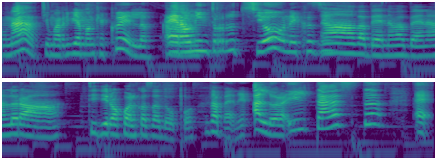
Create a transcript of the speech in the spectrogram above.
un attimo, arriviamo anche a quello. Era Ah. un'introduzione così. Ah, va bene, va bene. Allora ti dirò qualcosa dopo. Va bene, allora il test è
